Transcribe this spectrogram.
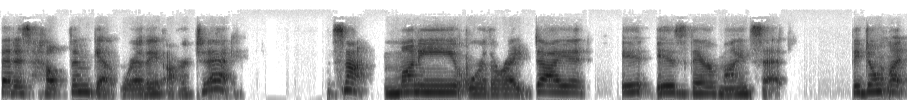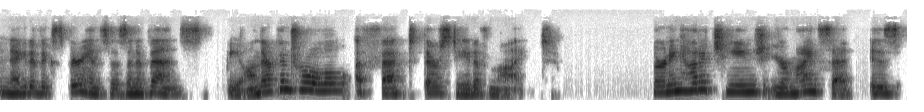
that has helped them get where they are today? It's not money or the right diet, it is their mindset. They don't let negative experiences and events beyond their control affect their state of mind. Learning how to change your mindset is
